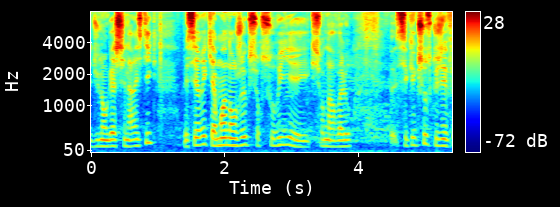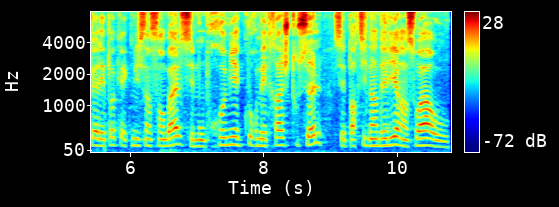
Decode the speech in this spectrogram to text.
du langage scénaristique, mais c'est vrai qu'il y a moins d'enjeux que sur Souris et que sur Narvalo. C'est quelque chose que j'ai fait à l'époque avec 1500 balles. C'est mon premier court métrage tout seul. C'est parti d'un délire un soir où,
